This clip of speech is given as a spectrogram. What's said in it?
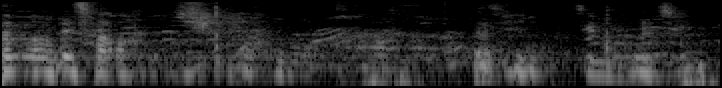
他刚找我去真不行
